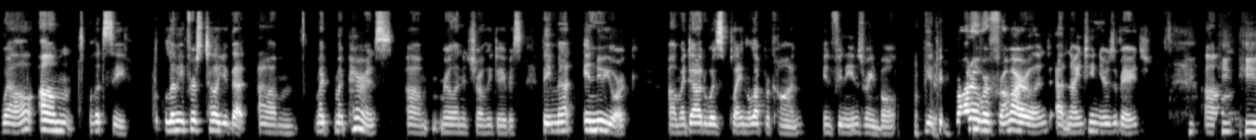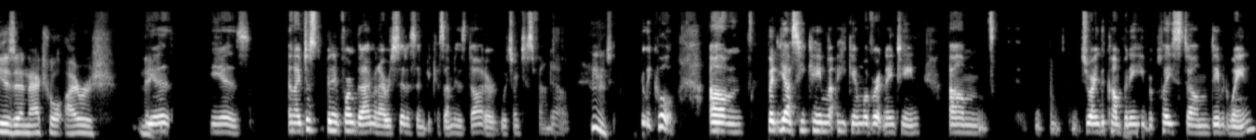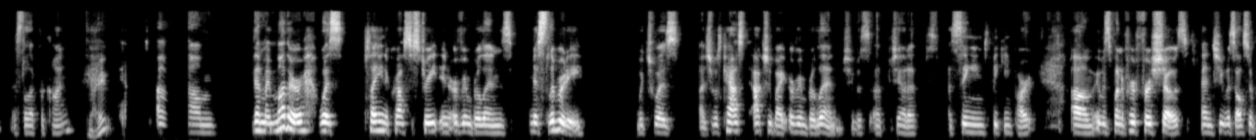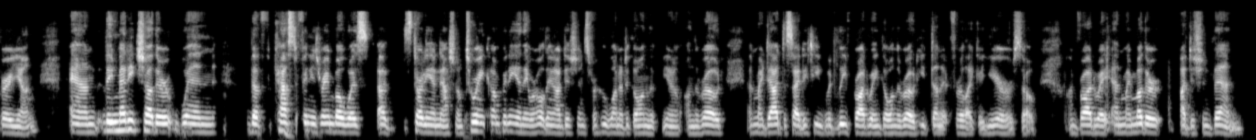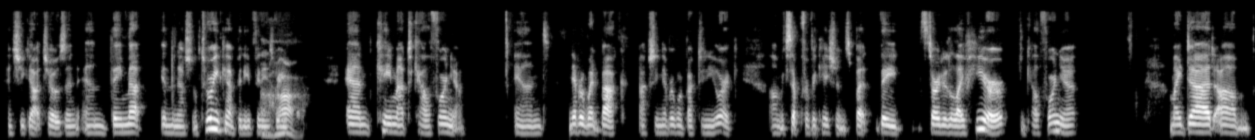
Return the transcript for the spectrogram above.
well um, let's see let me first tell you that um, my, my parents um, marilyn and charlie davis they met in new york uh, my dad was playing the leprechaun in Finian's Rainbow. Okay. He had been brought over from Ireland at 19 years of age. He, um, he, he is an actual Irish name. He is. He is. And I've just been informed that I'm an Irish citizen because I'm his daughter, which I just found out. Hmm. really cool. Um, but yes, he came he came over at 19. Um, joined the company. He replaced um, David Wayne as the leprechaun. Right. And, um, then my mother was playing across the street in Irving Berlin's Miss Liberty, which was uh, she was cast actually by Irving Berlin. She was uh, she had a, a, singing speaking part. Um, it was one of her first shows, and she was also very young. And they met each other when the cast of Finian's Rainbow was uh, starting a national touring company, and they were holding auditions for who wanted to go on the you know on the road. And my dad decided he would leave Broadway and go on the road. He'd done it for like a year or so on Broadway, and my mother auditioned then, and she got chosen. And they met in the national touring company of Finian's uh-huh. Rainbow, and came out to California, and never went back actually never went back to new york um, except for vacations but they started a life here in california. My dad um,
